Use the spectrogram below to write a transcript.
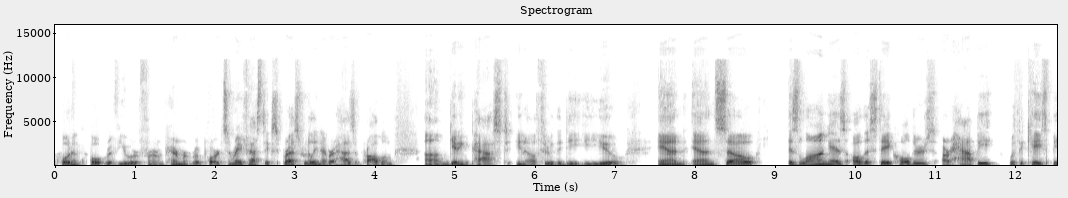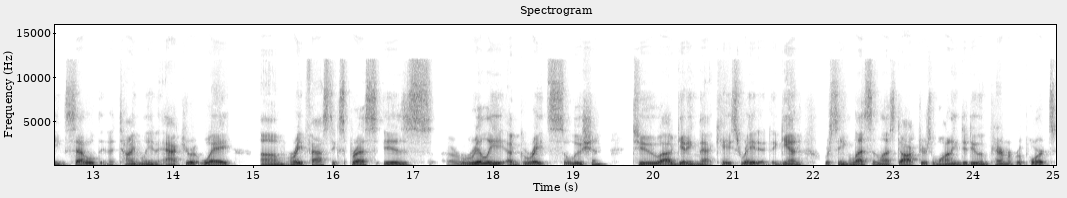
quote unquote reviewer for impairment reports. And RateFast Express really never has a problem um, getting passed, you know, through the DEU. And and so as long as all the stakeholders are happy with the case being settled in a timely and accurate way, um, Rate Fast Express is really a great solution to uh, getting that case rated. Again, we're seeing less and less doctors wanting to do impairment reports.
